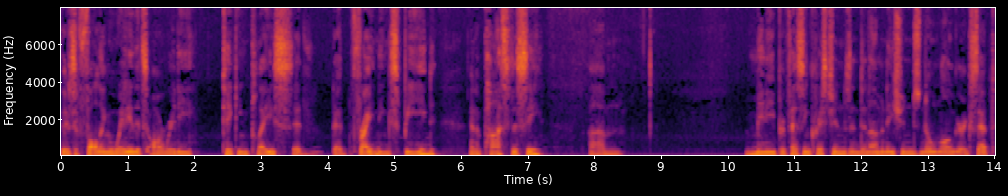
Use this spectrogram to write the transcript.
There's a falling away that's already taking place at, at frightening speed, an apostasy. Um, many professing Christians and denominations no longer accept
